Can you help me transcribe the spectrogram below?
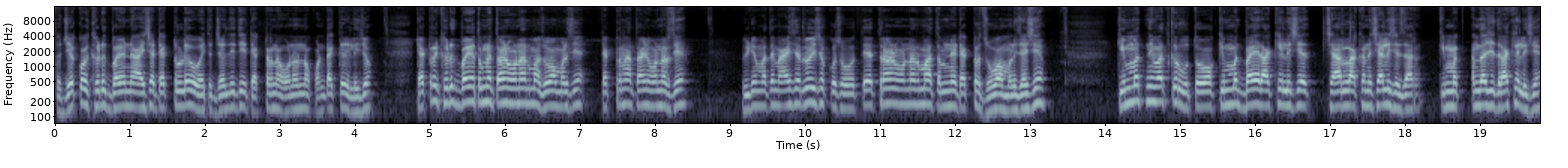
તો જે કોઈ ખેડૂત ભાઈઓને આઈસા ટ્રેક્ટર લેવો હોય તો જલ્દીથી ટ્રેક્ટરના ઓનરનો કોન્ટેક્ટ કરી લેજો. ટ્રેક્ટર ખેડૂત ભાઈઓ તમને ત્રણ ઓનરમાં જોવા મળશે. ટ્રેક્ટરના ત્રણ ઓનર છે. વિડીયોમાં તમે આઈસર જોઈ શકો છો. તે ત્રણ ઓનરમાં તમને ટ્રેક્ટર જોવા મળી જાય છે કિંમતની વાત કરું તો કિંમત ભાઈએ રાખેલી છે ચાર લાખ અને ચાલીસ હજાર. કિંમત અંદાજિત રાખેલી છે.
